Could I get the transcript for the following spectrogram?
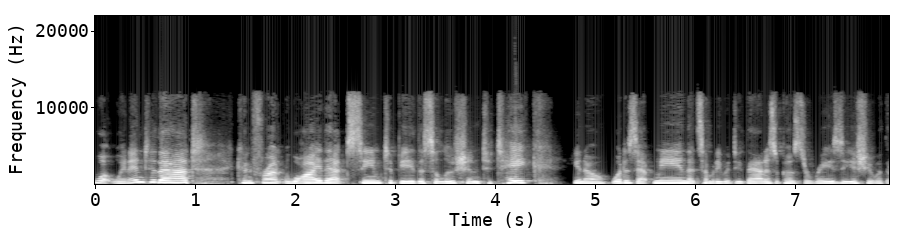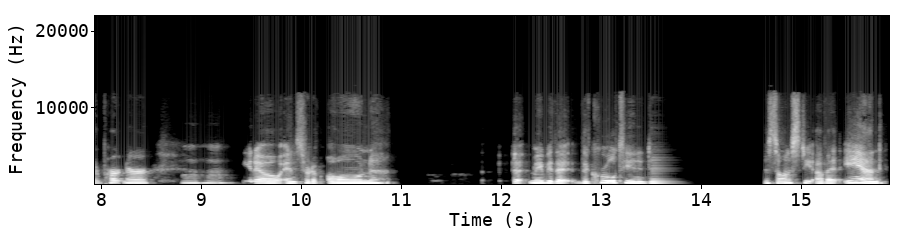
what went into that confront why that seemed to be the solution to take you know what does that mean that somebody would do that as opposed to raise the issue with their partner Mhm. you know and sort of own uh, maybe the the cruelty and dishonesty of it and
